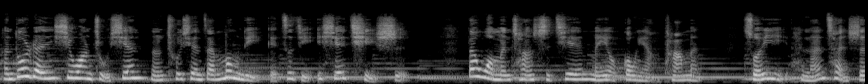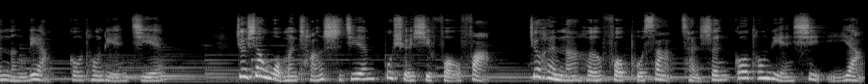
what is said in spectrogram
很多人希望祖先能出现在梦里，给自己一些启示，但我们长时间没有供养他们，所以很难产生能量沟通连接。就像我们长时间不学习佛法，就很难和佛菩萨产生沟通联系一样。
